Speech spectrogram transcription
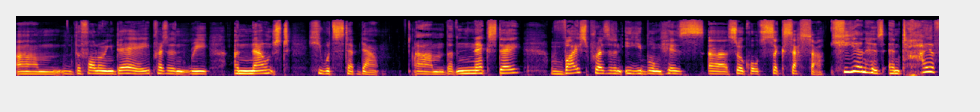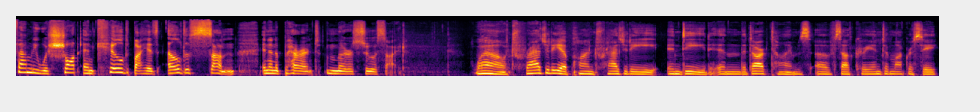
Um, the following day, President Ri announced he would step down. Um, the next day, Vice President Lee Gi-bung, his uh, so-called successor, he and his entire family were shot and killed by his eldest son in an apparent murder-suicide. Wow, tragedy upon tragedy indeed in the dark times of South Korean democracy.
